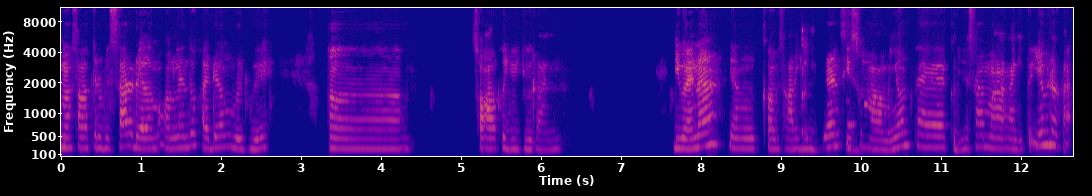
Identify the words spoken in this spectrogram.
masalah terbesar dalam online tuh kadang menurut gue eh, soal kejujuran. Di mana yang kalau misalkan lagi ujian, siswa malah menyontek, kerjasama gitu. Iya bener, Kak?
